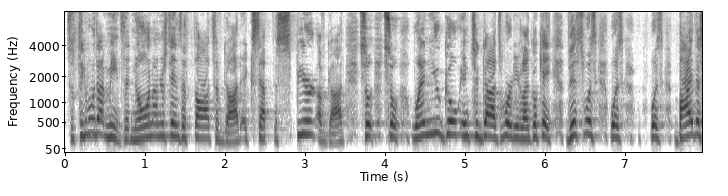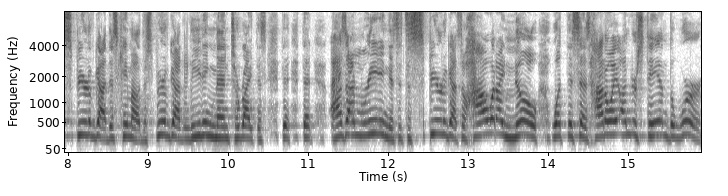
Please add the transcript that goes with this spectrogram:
So think about what that means that no one understands the thoughts of God except the Spirit of God. So, so when you go into God's word, you're like, okay, this was, was, was by the Spirit of God. This came out, the Spirit of God leading men to write this. That, that as I'm reading this, it's the Spirit of God. So how would I know what this says? How do I understand the word?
